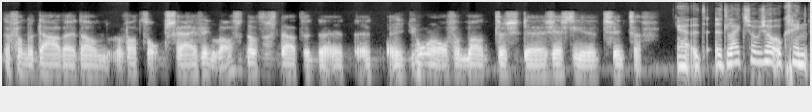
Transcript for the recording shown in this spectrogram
van de dader dan wat de omschrijving was. Dat was inderdaad een, een, een jongen of een man tussen de 16 en de 20. Ja, het, het lijkt sowieso ook geen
